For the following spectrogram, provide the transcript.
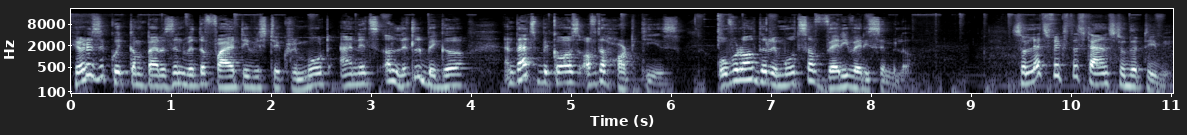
Here is a quick comparison with the Fire TV Stick remote and it's a little bigger and that's because of the hotkeys. Overall the remotes are very very similar. So let's fix the stands to the TV.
